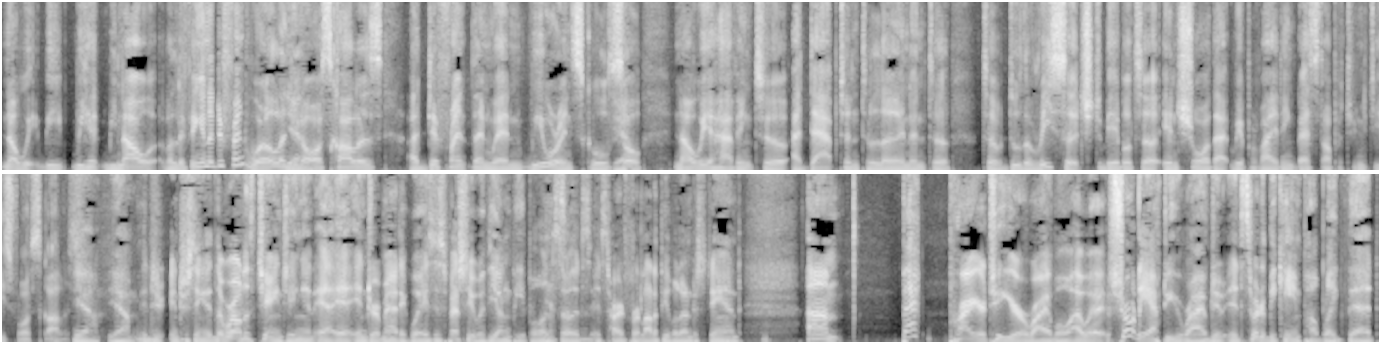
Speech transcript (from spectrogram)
no, we, we, we had, we now are living in a different world and, you know, our scholars are different than when we were in school. So now we are having to adapt and to learn and to, to do the research to be able to ensure that we're providing best opportunities for scholars. Yeah, yeah, interesting. The world is changing in in dramatic ways, especially with young people, and so it's it's hard for a lot of people to understand. Um, back prior to your arrival, I, shortly after you arrived, it, it sort of became public that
